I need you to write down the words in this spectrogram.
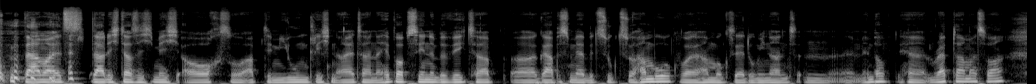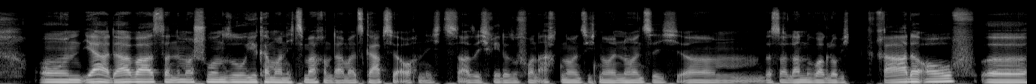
Damals, dadurch, dass ich mich auch so ab dem jugendlichen Alter in der Hip-Hop-Szene bewegt habe, äh, gab es mehr Bezug zu Hamburg, weil Hamburg sehr dominant in, im, Hip-Hop, äh, im Rap damals war. Und ja, da war es dann immer schon so, hier kann man nichts machen. Damals gab es ja auch nichts. Also ich rede so von 98, 99. Ähm, das Alando war, glaube ich, gerade auf. Äh,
